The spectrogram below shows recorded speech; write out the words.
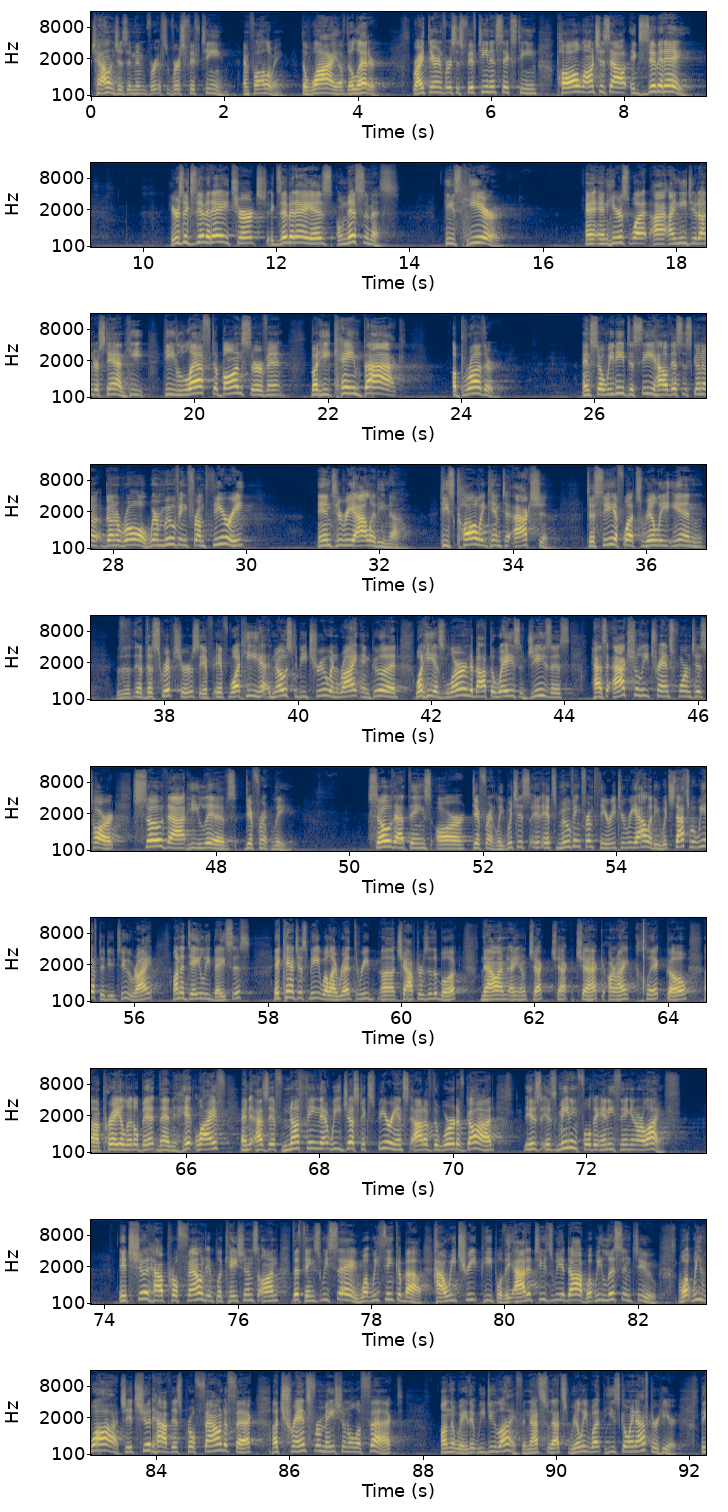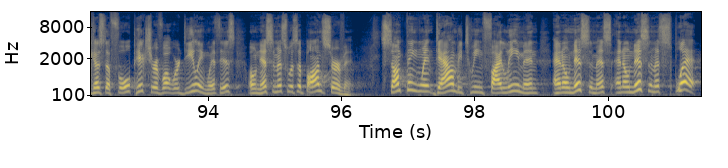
challenges him in verse, verse 15 and following the why of the letter. Right there in verses 15 and 16, Paul launches out Exhibit A. Here's Exhibit A, church. Exhibit A is Onesimus. He's here. And, and here's what I, I need you to understand he, he left a bondservant, but he came back a brother. And so we need to see how this is going to roll. We're moving from theory into reality now. He's calling him to action to see if what's really in the, the, scriptures, if, if what he knows to be true and right and good, what he has learned about the ways of Jesus, has actually transformed his heart so that he lives differently. So that things are differently, which is, it, it's moving from theory to reality, which that's what we have to do too, right? On a daily basis. It can't just be, well, I read three uh, chapters of the book. Now I'm, you know, check, check, check. All right, click, go. Uh, pray a little bit, then hit life. And as if nothing that we just experienced out of the Word of God is, is meaningful to anything in our life. It should have profound implications on the things we say, what we think about, how we treat people, the attitudes we adopt, what we listen to, what we watch. It should have this profound effect, a transformational effect on the way that we do life. And that's, that's really what he's going after here. Because the full picture of what we're dealing with is Onesimus was a bondservant. Something went down between Philemon and Onesimus, and Onesimus split.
